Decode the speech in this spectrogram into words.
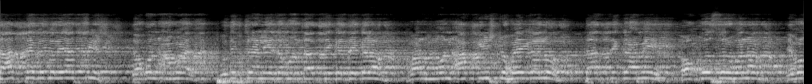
তার থেকে চলে যাচ্ছিস? তখন আমার প্রদীপটা নিয়ে যখন তার দিকে দেখলাম, আমার মন আকৃষ্ট হয়ে গেল। তার থেকে আমি অগ্রসর হলাম এবং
